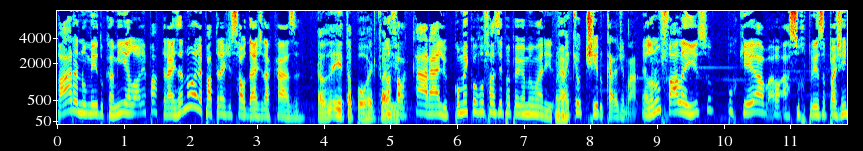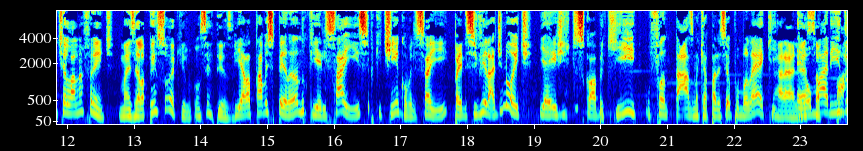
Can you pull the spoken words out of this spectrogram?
para no meio do caminho e ela olha pra trás. Ela não olha pra trás de saudade da casa. Ela, eita porra, ele tá ela aí. fala: "Caralho, como é que eu vou fazer pra pegar meu marido?" Como é que eu tiro o cara de lá? Ela não fala isso porque a, a- a surpresa pra gente é lá na frente. Mas ela pensou aquilo, com certeza. E ela tava esperando que ele saísse, porque tinha como ele sair, pra ele se virar de noite. E aí a gente descobre que o fantasma que apareceu pro moleque Caralho, é o marido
